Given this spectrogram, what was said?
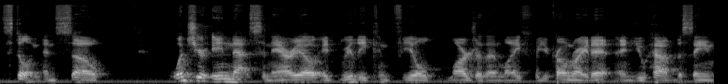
still. And so once you're in that scenario, it really can feel larger than life. You're thrown right in, and you have the same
